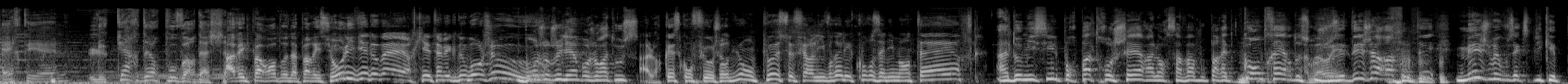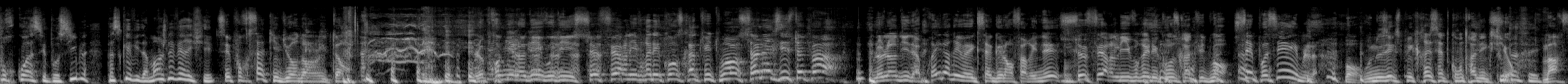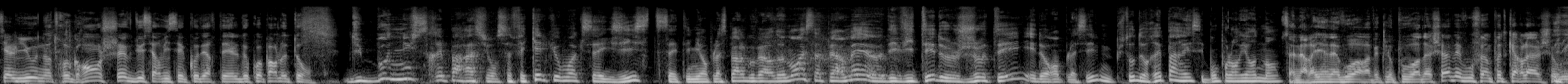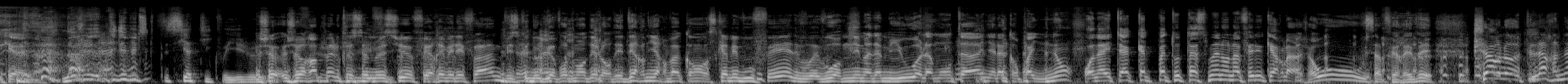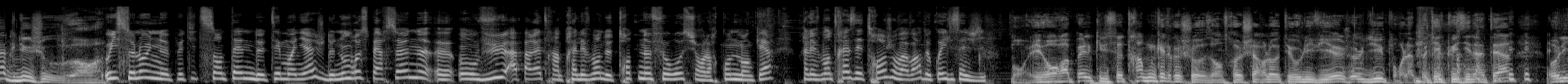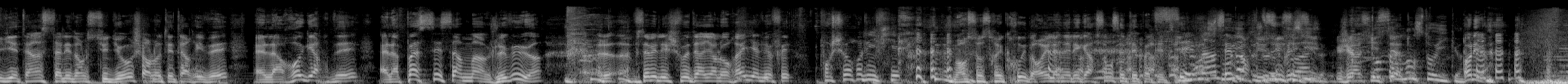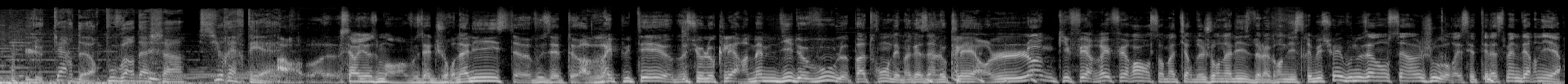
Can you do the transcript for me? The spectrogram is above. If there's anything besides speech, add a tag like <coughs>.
RTL, le quart d'heure pouvoir d'achat. Avec par ordre d'apparition, Olivier Dauvert qui est avec nous, bonjour Bonjour Julien, bonjour à tous. Alors, qu'est-ce qu'on fait aujourd'hui? On peut se faire livrer les courses alimentaires? À domicile pour pas trop cher, alors ça va vous paraître contraire de ce bah que je oui. vous ai déjà raconté, <laughs> mais je vais vous expliquer pourquoi c'est possible, parce qu'évidemment je l'ai vérifié. C'est pour ça qu'il dure dans le temps. <laughs> Le premier lundi, il vous dit se faire livrer les courses gratuitement, ça n'existe pas. Le lundi d'après, il arrive avec sa gueule enfarinée, se faire livrer les courses gratuitement, c'est possible. Bon, vous nous expliquerez cette contradiction. Tout à fait. Martial You, notre grand chef du service éco d'RTL, de quoi parle-t-on? Du bonus réparation. Ça fait quelques mois que ça existe, ça a été mis en place par le gouvernement et ça permet euh, d'éviter de jeter et de remplacer, mais plutôt de réparer. C'est bon pour l'environnement. Ça n'a rien à voir avec le pouvoir d'achat. Avez-vous fait un peu de carrelage ce week-end <laughs> Non, j'ai un petit début de sciatique, vous voyez. je- Je, je rappelle que ce monsieur fait rêver les femmes, puisque nous lui avons demandé lors des dernières vacances qu'avez-vous fait? Avez-vous emmené Madame You à la montagne, à la campagne? Non, on a été à quatre pas toute la semaine, on a fait du carrelage. Oh, ça fait rêver. Charlotte, l'arnaque du jour. Oui, selon une petite centaine de témoignages, de nombreuses personnes euh, ont vu apparaître un prélèvement de 39 euros sur leur compte bancaire. Prélèvement très étrange, on va voir de quoi il s'agit. Bon, et on rappelle qu'il se trame quelque chose entre Charlotte et Olivier, je le dis pour la petite cuisine interne. <laughs> Olivier était installé dans le studio, Charlotte est arrivée, elle a regardé, elle a passé sa main, je l'ai vu, hein. Euh, vous savez, les cheveux derrière l'oreille, elle lui a fait Bonjour Olivier. <laughs> Bon, on se serait cru dans Hélène et les garçons, c'était pathétique. C'est parti, je le précise. j'ai assisté à Totalement stoïque. On. <laughs> Le quart d'heure pouvoir d'achat sur RTL. Alors, euh, sérieusement, vous êtes journaliste, euh, vous êtes euh, réputé. Monsieur Leclerc a même dit de vous, le patron des magasins Leclerc, <laughs> l'homme qui fait référence en matière de journalisme de la grande distribution. Et vous nous annoncez un jour, et c'était la semaine dernière,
